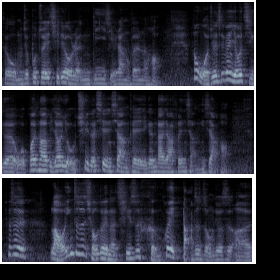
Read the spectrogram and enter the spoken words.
所以我们就不追七六人第一节让分了哈。那我觉得这边有几个我观察比较有趣的现象，可以跟大家分享一下哈。就是老鹰这支球队呢，其实很会打这种就是呃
